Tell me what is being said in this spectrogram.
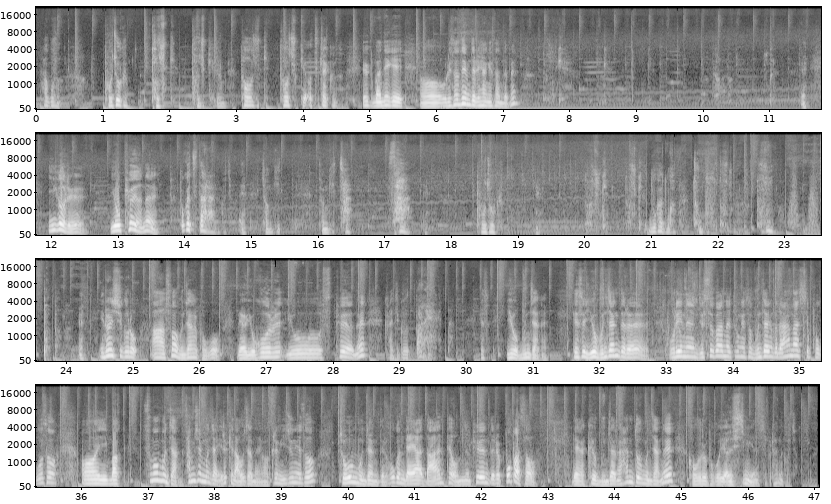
하고 보조금 더 줄게 더 줄게 그러면 더 줄게 더 줄게 어떻게 할 건가 여기 만약에 어, 우리 선생님들을 향해서 한다면 더 줄게 예. 이거를 이 표현을 똑같이 따라하는 거죠 예. 전기 전기차 사 예. 보조금 예. 더 줄게 더 줄게 누가 누가 정부 더 줄게 더 파파. 예, 이런 식으로 아 수화 문장을 보고 내가 요거를 요 표현을 가지고 따라야겠다. 그래서 요 문장을 그래서 요 문장들을 우리는 뉴스반을 통해서 문장들을 하나씩 보고서 어 이 막 20문장, 30문장 이렇게 나오잖아요. 그럼 이 중에서 좋은 문장들 혹은 내가 나한테 없는 표현들을 뽑아서 내가 그 문장을 한두 문장을 거울을 보고 열심히 연습을 하는 거죠.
